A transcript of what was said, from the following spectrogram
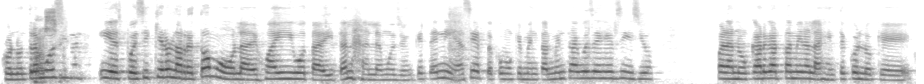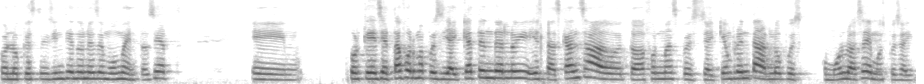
con otra ah, emoción y después si quiero la retomo o la dejo ahí botadita la, la, emoción que tenía, ¿cierto? Como que mentalmente hago ese ejercicio para no cargar también a la gente con lo que, con lo que estoy sintiendo en ese momento, ¿cierto? Eh, porque de cierta forma, pues si hay que atenderlo y estás cansado, de todas formas, pues si hay que enfrentarlo, pues ¿cómo lo hacemos? Pues ahí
